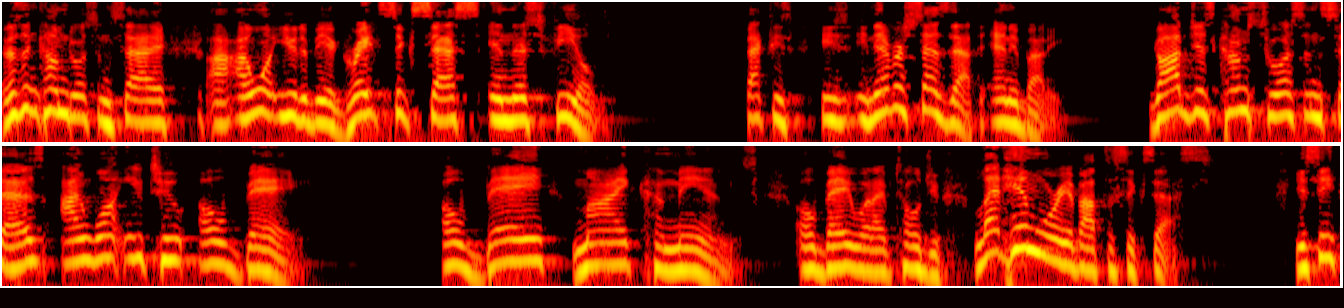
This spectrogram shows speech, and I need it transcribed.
It doesn't come to us and say, I want you to be a great success in this field. In fact, he's, he's, he never says that to anybody. God just comes to us and says, I want you to obey. Obey my commands. Obey what I've told you. Let Him worry about the success. You see,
